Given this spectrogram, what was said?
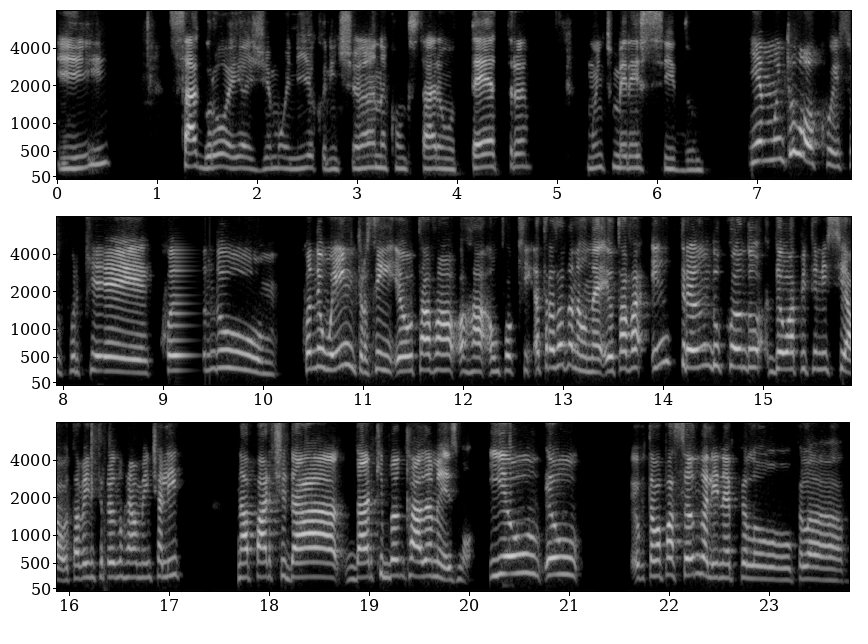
e sagrou a hegemonia corintiana, conquistaram o Tetra, muito merecido. E é muito louco isso, porque quando quando eu entro, assim, eu tava um pouquinho. Atrasada não, né? Eu tava entrando quando deu o apito inicial. Eu tava entrando realmente ali na parte da, da arquibancada mesmo. E eu, eu eu estava passando ali, né, pelo, pela,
